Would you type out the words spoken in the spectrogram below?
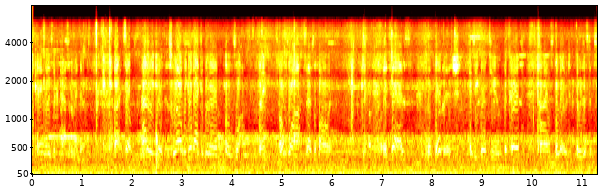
Okay, what is the capacitor right there? All right, so how do we deal with this? Well, we go back to good Ohm's law, right? Ohm's law says the following. It says the voltage is equal to the current times the load, the resistance.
